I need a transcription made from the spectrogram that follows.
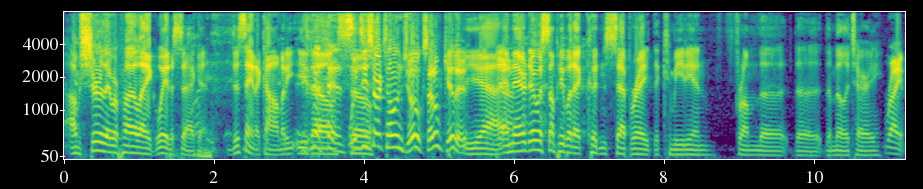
I'm sure they were probably like, "Wait a second, this ain't a comedy," you know. When's he so- start telling jokes? I don't get it. yeah, and there there was some people that couldn't separate the comedian from the the the military Right.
